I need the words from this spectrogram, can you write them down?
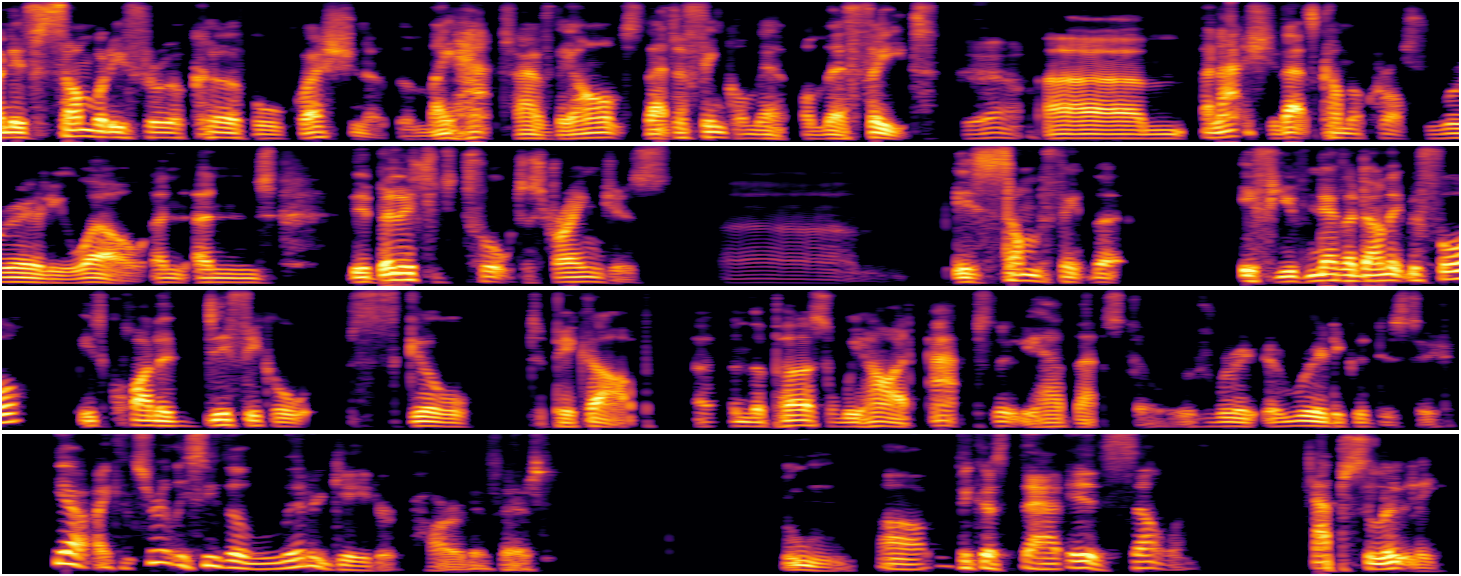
And if somebody threw a curveball question at them, they had to have the answer. They had to think on their on their feet. Yeah. Um, and actually, that's come across really well. And and the ability to talk to strangers um, is something that, if you've never done it before, is quite a difficult skill to pick up and the person we hired absolutely had that skill. It was re- a really good decision. Yeah, I can certainly see the litigator part of it mm. uh, because that is selling. Absolutely,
